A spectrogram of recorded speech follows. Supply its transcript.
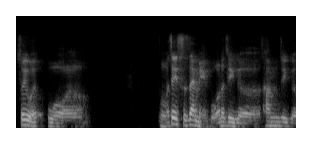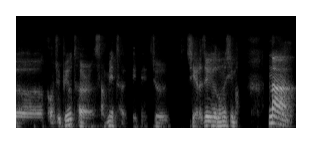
所以我我。我这次在美国的这个他们这个 contributor summit 里面就写了这个东西嘛。那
